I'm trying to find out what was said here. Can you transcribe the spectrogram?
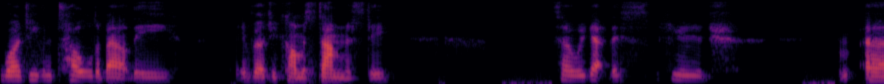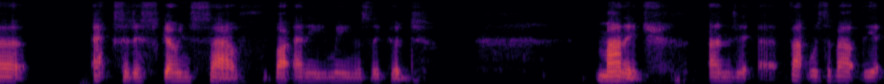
weren't even told about the inverted commas amnesty. So we get this huge uh, exodus going south by any means they could manage, and it, uh, that was about the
